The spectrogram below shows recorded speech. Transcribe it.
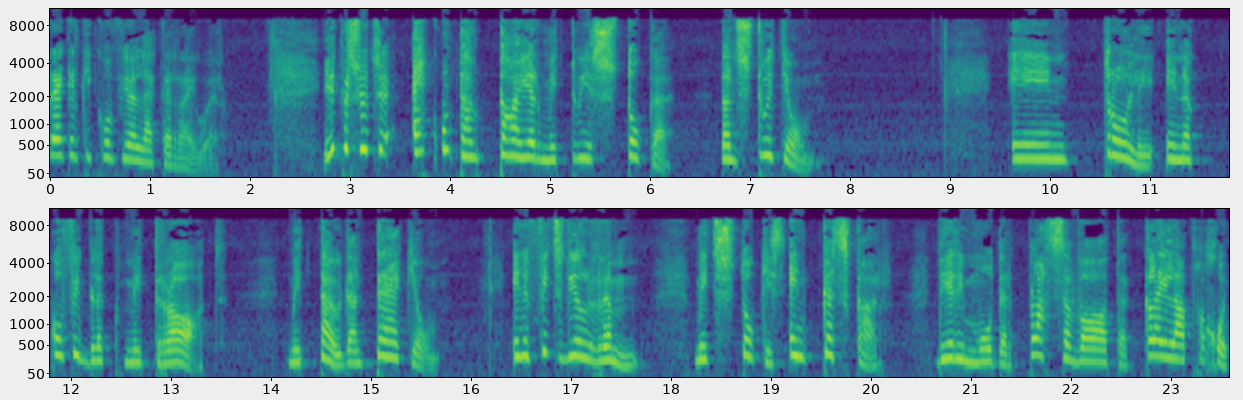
trekkertjie kom vir jou lekker ry hoor. Hierdie persoon sê ek onthou tyre met twee stokke, dan stoot jy hom. En trolley en 'n koffieblik met draad met tou, dan trek jy hom en 'n fietswielrim met stokkies en kuskar deur die modder, plasse water, klei laat gegooi.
